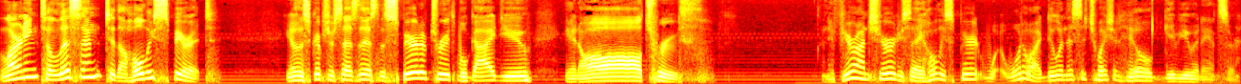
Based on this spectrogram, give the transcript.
Learning to listen to the Holy Spirit. You know, the scripture says this the Spirit of truth will guide you in all truth. And if you're unsure, you say, Holy Spirit, wh- what do I do in this situation? He'll give you an answer.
